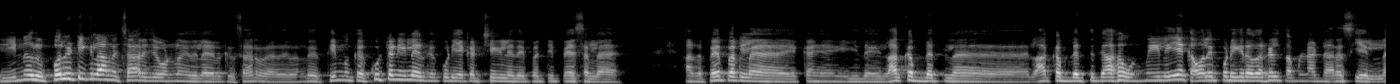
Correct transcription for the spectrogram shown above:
இன்னொரு பொலிட்டிக்கலான சார்ஜ் ஒன்றும் இதுல இருக்கு சார் அது வந்து திமுக கூட்டணியில இருக்கக்கூடிய கட்சிகள் இதை பற்றி பேசல. அந்த பேப்பர்ல இது லாக்அப் டெத்ல லாக்அப் டெத்துக்காக உண்மையிலேயே கவலைப்படுகிறவர்கள் தமிழ்நாட்டு அரசியல்ல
